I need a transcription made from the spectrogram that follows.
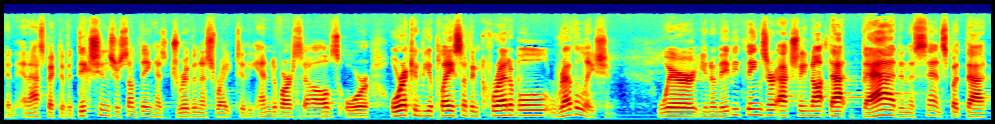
an, an, aspect of addictions or something has driven us right to the end of ourselves, or, or it can be a place of incredible revelation where, you know, maybe things are actually not that bad in a sense, but that,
